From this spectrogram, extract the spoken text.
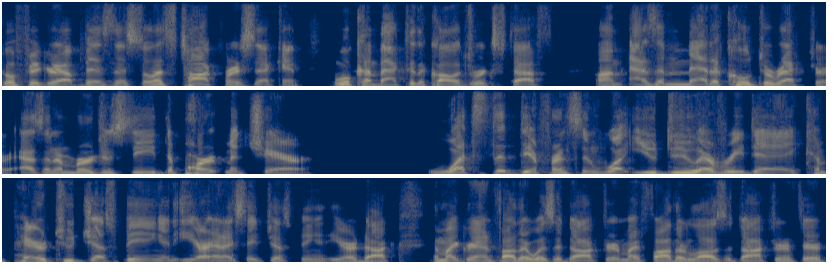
go figure out business. So let's talk for a second. We'll come back to the college work stuff. Um, as a medical director, as an emergency department chair, what's the difference in what you do every day compared to just being an ER? And I say just being an ER doc. And my grandfather was a doctor, and my father-in-law is a doctor. If they're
